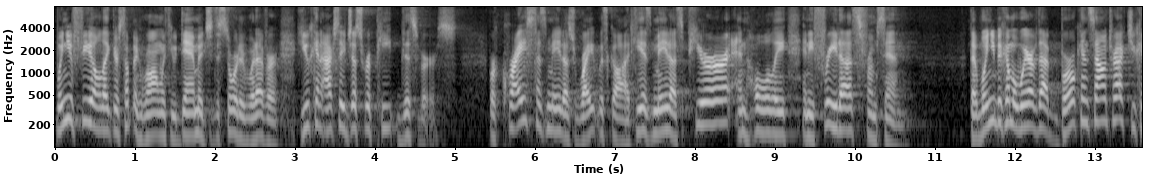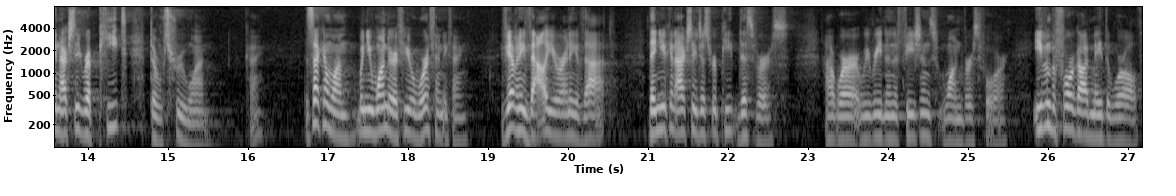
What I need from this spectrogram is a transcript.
when you feel like there's something wrong with you, damaged, distorted, whatever, you can actually just repeat this verse where Christ has made us right with God. He has made us pure and holy, and He freed us from sin. That when you become aware of that broken soundtrack, you can actually repeat the true one. Okay? The second one, when you wonder if you're worth anything, if you have any value or any of that, then you can actually just repeat this verse uh, where we read in Ephesians 1, verse 4. Even before God made the world,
